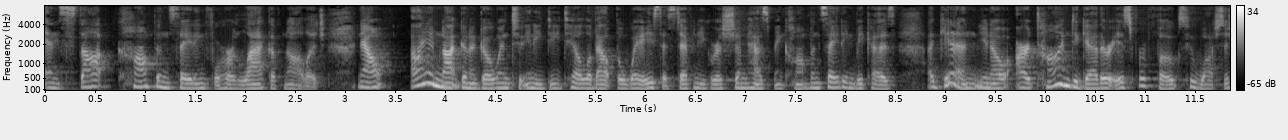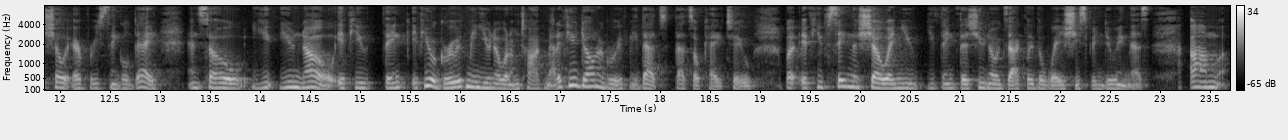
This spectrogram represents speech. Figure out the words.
and stop compensating for her lack of knowledge. Now, I am not going to go into any detail about the ways that Stephanie Grisham has been compensating because, again, you know, our time together is for folks who watch the show every single day. And so you you know if you think if you agree with me, you know what I'm talking about. If you don't agree with me, that's that's okay too. But if you've seen the show and you you think this, you know exactly the way she's been doing this. Um,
